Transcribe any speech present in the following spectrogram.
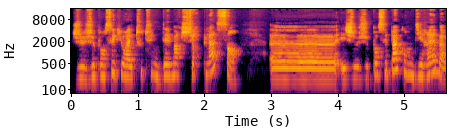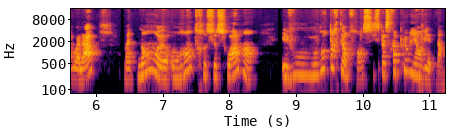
Je, pensais qu'il y aurait toute une démarche sur place. Euh, et je ne pensais pas qu'on me dirait, bah voilà, maintenant euh, on rentre ce soir et vous, vous, repartez en France. Il ne se passera plus rien en Vietnam.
